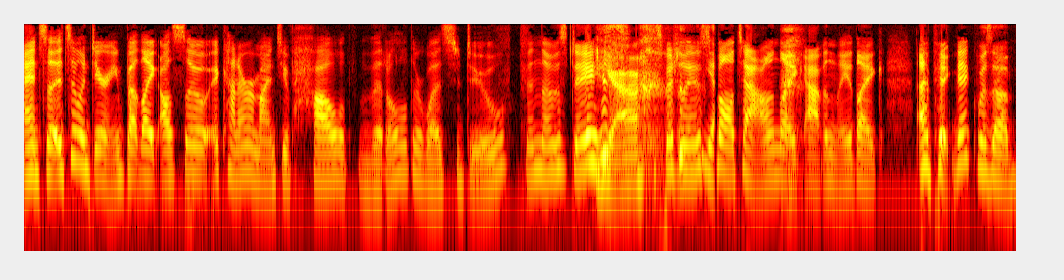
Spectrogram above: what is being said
and so it's so endearing, but like also it kind of reminds you of how little there was to do in those days. Yeah. Especially in a small town like Avonlea. Like a picnic was a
